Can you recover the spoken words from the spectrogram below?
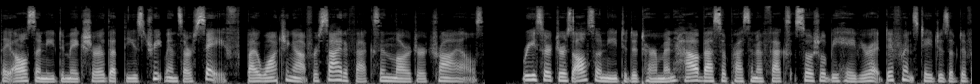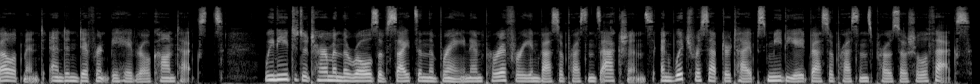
They also need to make sure that these treatments are safe by watching out for side effects in larger trials. Researchers also need to determine how vasopressin affects social behavior at different stages of development and in different behavioral contexts. We need to determine the roles of sites in the brain and periphery in vasopressin's actions and which receptor types mediate vasopressin's prosocial effects.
